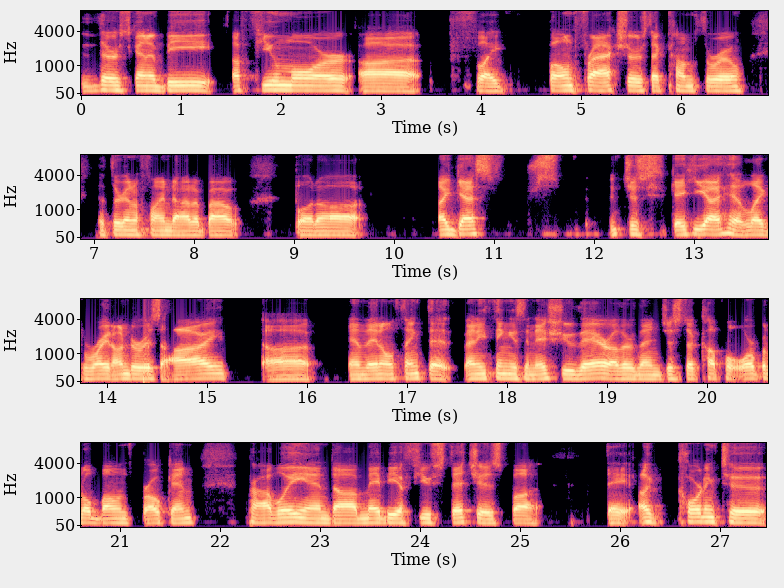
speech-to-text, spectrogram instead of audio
there's going to be a few more uh, like bone fractures that come through that they're going to find out about. But uh, I guess just he got hit like right under his eye. Uh, and they don't think that anything is an issue there other than just a couple orbital bones broken probably and uh, maybe a few stitches but they according to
